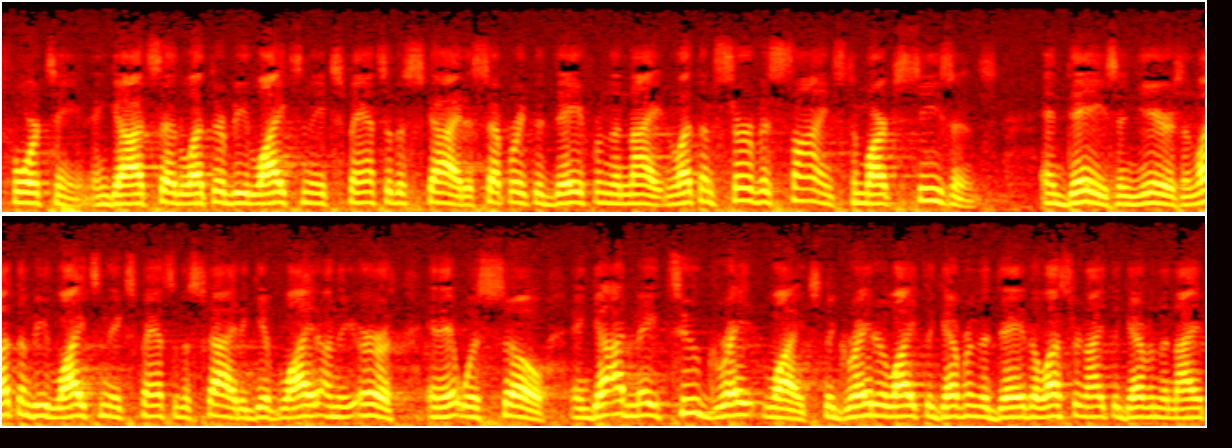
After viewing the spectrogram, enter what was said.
14, And God said, Let there be lights in the expanse of the sky to separate the day from the night, and let them serve as signs to mark seasons and days and years, and let them be lights in the expanse of the sky to give light on the earth. And it was so. And God made two great lights, the greater light to govern the day, the lesser night to govern the night.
